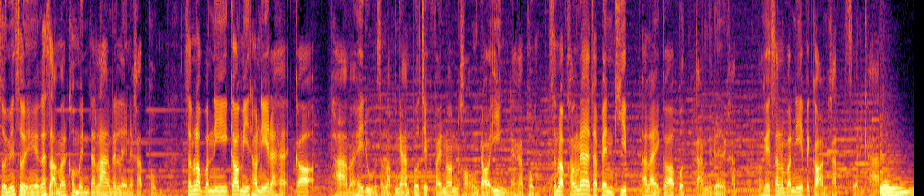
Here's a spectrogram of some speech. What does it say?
สวยไม่สวยยังไงก็สามารถคอมเมนต์ด้านล่างได้เลยนะครับผมสำหรับวันนี้ก็มีเท่านี้แหละฮะ ก็ พามาให้ดูสำหรับงานโปรเจกต์ไฟนอลของ Drawing นะครับผมสำหรับครั้งหน้าจะเป็นคลิปอะไรก็โปรดติดตามอยู่ด้วยนะครับ โอเคสำหรับวันนี้ไปก่อนครับ สวัสดีครับ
